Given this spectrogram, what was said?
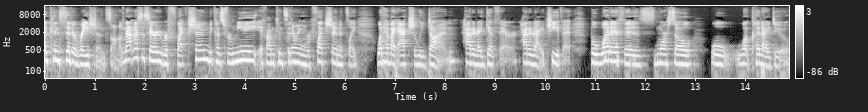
a consideration song, not necessarily reflection, because for me, if I'm considering reflection, it's like, what have I actually done? How did I get there? How did I achieve it? But what if is more so, well, what could I do?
